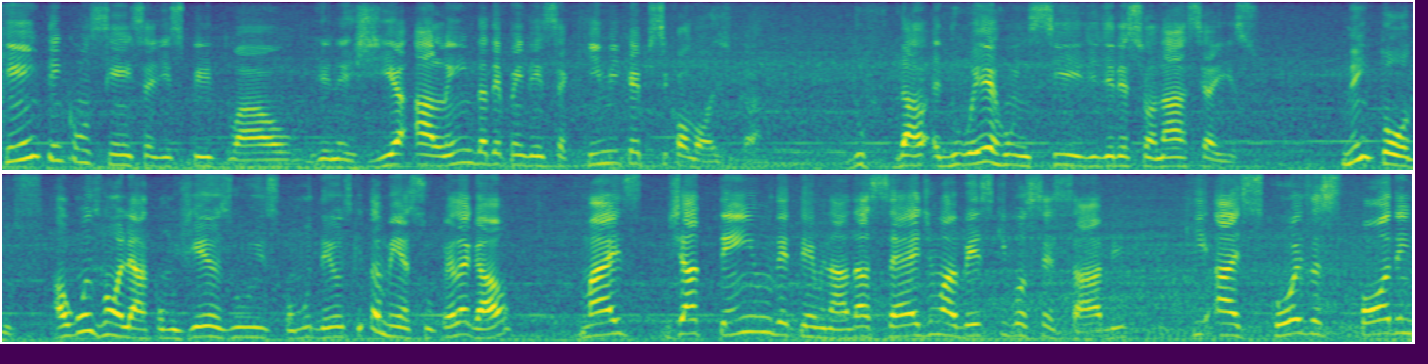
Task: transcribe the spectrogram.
quem tem consciência de espiritual, de energia, além da dependência química e psicológica, do, da, do erro em si de direcionar-se a isso? Nem todos. Alguns vão olhar como Jesus, como Deus, que também é super legal, mas já tem um determinado assédio, uma vez que você sabe que as coisas podem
